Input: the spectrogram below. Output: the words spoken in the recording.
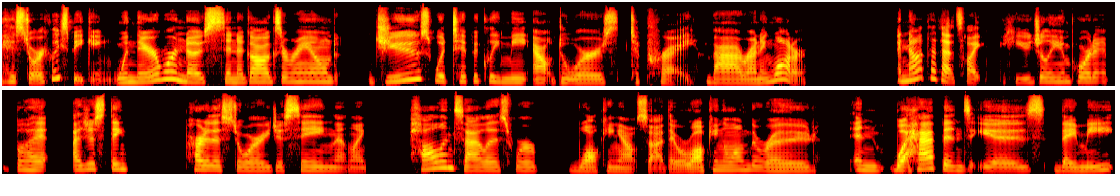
historically speaking, when there were no synagogues around, Jews would typically meet outdoors to pray by running water. And not that that's like hugely important, but I just think part of the story just seeing that like Paul and Silas were walking outside. They were walking along the road. And what happens is they meet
